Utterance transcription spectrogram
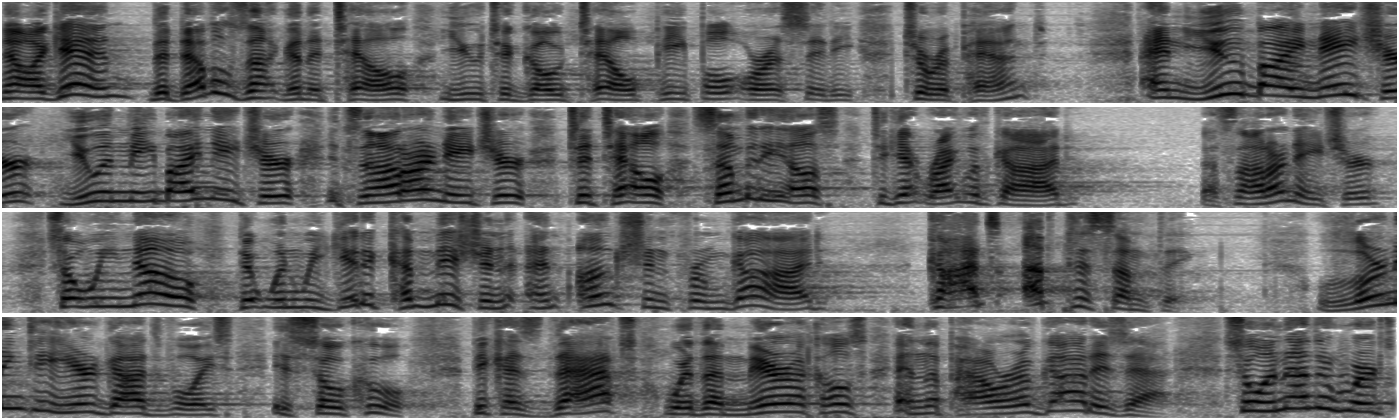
Now, again, the devil's not going to tell you to go tell people or a city to repent. And you by nature, you and me by nature, it's not our nature to tell somebody else to get right with God. That's not our nature. So we know that when we get a commission, an unction from God, God's up to something. Learning to hear God's voice is so cool because that's where the miracles and the power of God is at. So, in other words,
